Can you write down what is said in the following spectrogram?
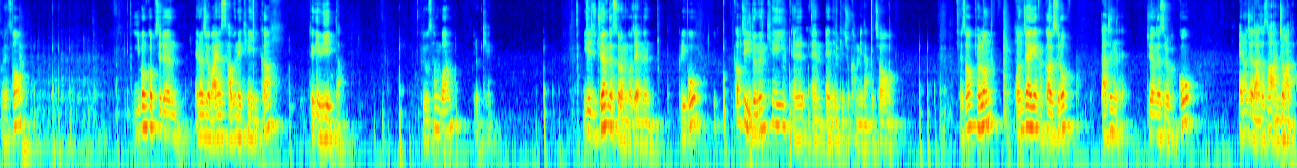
그래서 2번 껍질은 에너지가 마이너스 4분의 K니까 되게 위에 있다. 그리고 3번 이렇게 이게 이제 주양자수라는 거죠. N은 그리고 껍질 이름은 K, L, M, N 이렇게 쭉 갑니다. 그렇죠? 그래서 결론 원자에게 가까울수록 낮은 주양자 수를 갖고 에너지가 낮아서 안정하다.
